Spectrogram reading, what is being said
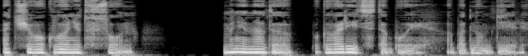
от чего клонит в сон. Мне надо поговорить с тобой об одном деле.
